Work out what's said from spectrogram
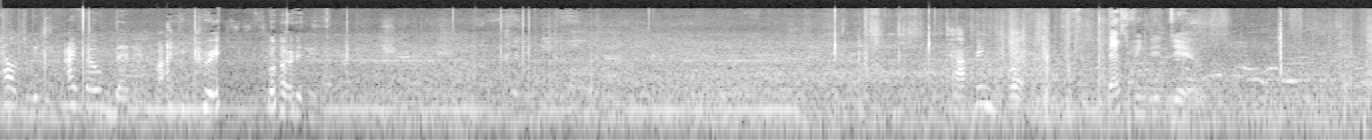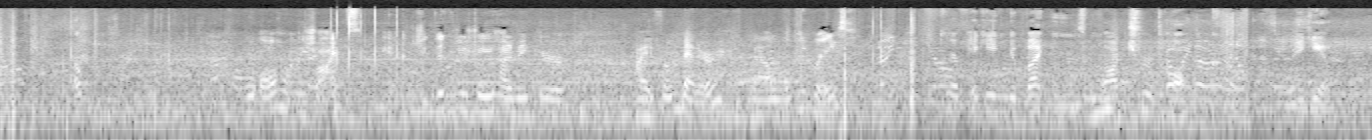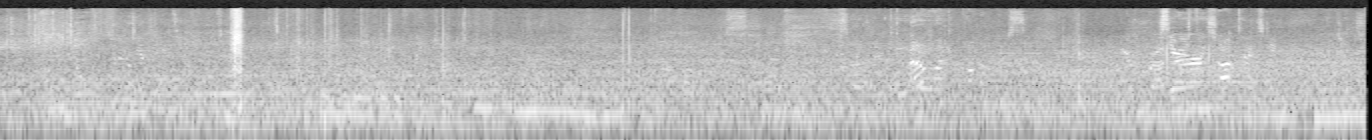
iPhone Better by Grace Clark. Tapping buttons is the best thing to do. Oh. We're all home shots. Yeah, she did just show you how to make your iPhone better. Now look at Grace. Her picking the buttons and watch her talk. Thank you.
